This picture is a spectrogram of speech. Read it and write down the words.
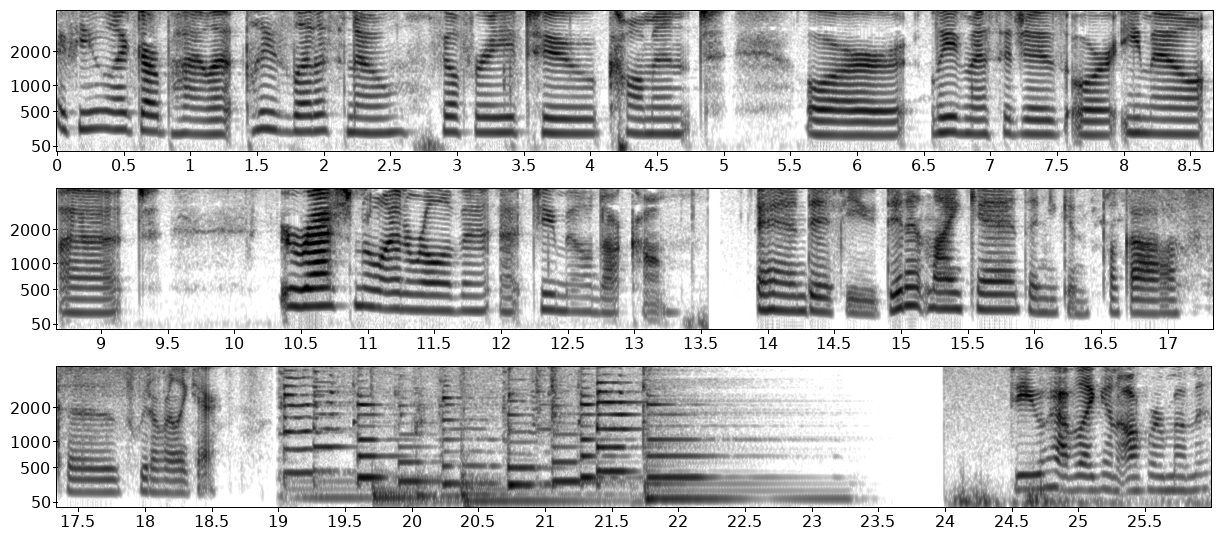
If you liked our pilot, please let us know. Feel free to comment or leave messages or email at irrational and irrelevant at gmail.com. And if you didn't like it, then you can fuck off because we don't really care. Do you have like an awkward moment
